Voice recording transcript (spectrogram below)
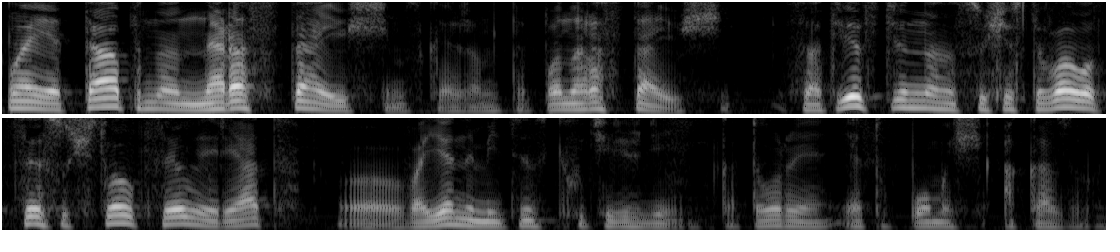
поэтапно нарастающим, скажем так, по нарастающей. Соответственно, существовал, существовал целый ряд военно-медицинских учреждений, которые эту помощь оказывали.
